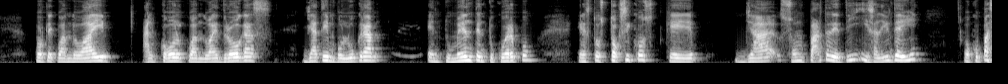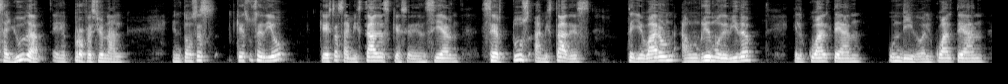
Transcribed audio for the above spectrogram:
Porque cuando hay alcohol, cuando hay drogas, ya te involucra en tu mente, en tu cuerpo, estos tóxicos que ya son parte de ti y salir de ahí ocupas ayuda eh, profesional. Entonces, ¿qué sucedió? Que estas amistades que se decían ser tus amistades te llevaron a un ritmo de vida el cual te han hundido, el cual te han,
